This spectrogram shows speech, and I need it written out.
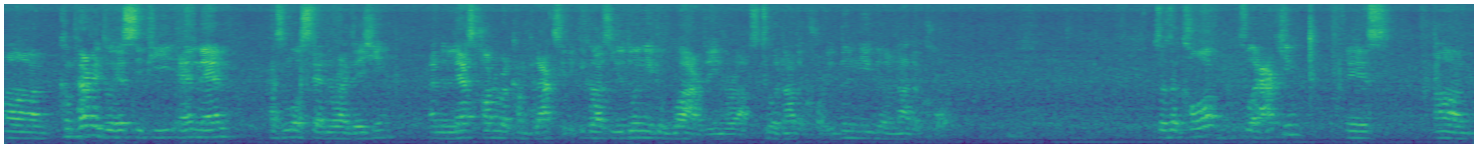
Um, comparing to SCP, MM has more standardization and less hardware complexity because you don't need to wire the interrupts to another core. You don't need another core. So the call for action is um,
